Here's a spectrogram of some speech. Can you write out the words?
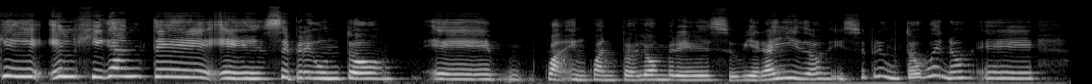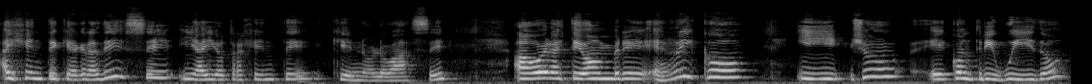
que el gigante eh, se preguntó eh, en cuanto el hombre se hubiera ido y se preguntó, bueno, eh, hay gente que agradece y hay otra gente que no lo hace. Ahora este hombre es rico y yo he contribuido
